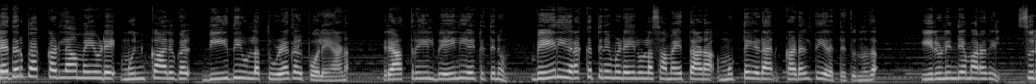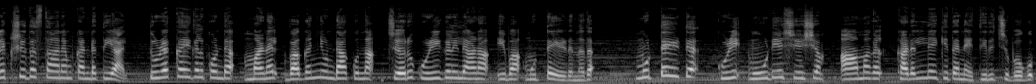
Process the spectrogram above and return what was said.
ലെതർബാക്ക് കടലാമയുടെ മുൻകാലുകൾ വീതിയുള്ള തുഴകൾ പോലെയാണ്. രാത്രിയിൽ വേലിയേറ്റത്തിനും വേലിയിറക്കത്തിനുമിടയിലുള്ള സമയത്താണ് മുട്ടയിടാൻ കടൽ തീരത്തെത്തുന്നത് ഇരുളിന്റെ മറവിൽ സുരക്ഷിത സ്ഥാനം കണ്ടെത്തിയാൽ തുഴക്കൈകൾ കൊണ്ട് മണൽ വകഞ്ഞുണ്ടാക്കുന്ന ചെറുകുഴികളിലാണ് ഇവ മുട്ടയിടുന്നത്. മുട്ടയിട്ട് കുഴി മൂടിയ ശേഷം ആമകൾ കടലിലേക്ക് തന്നെ തിരിച്ചുപോകും.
